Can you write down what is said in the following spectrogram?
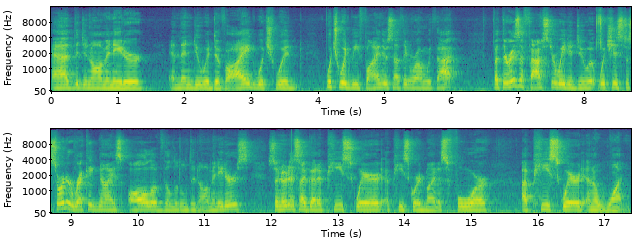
add the denominator, and then do a divide, which would, which would be fine. There's nothing wrong with that. But there is a faster way to do it, which is to sort of recognize all of the little denominators. So notice I've got a p squared, a p squared minus 4, a p squared, and a 1.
